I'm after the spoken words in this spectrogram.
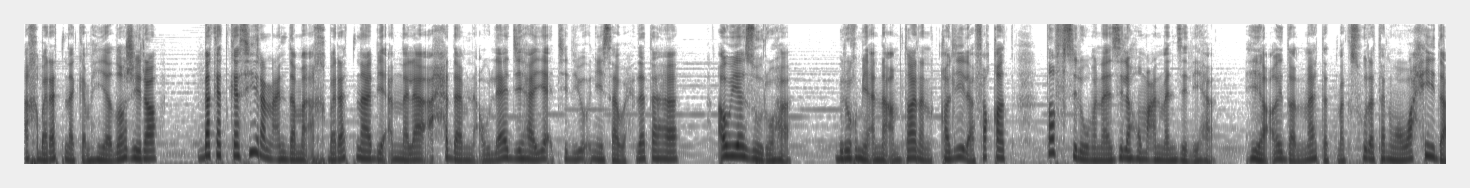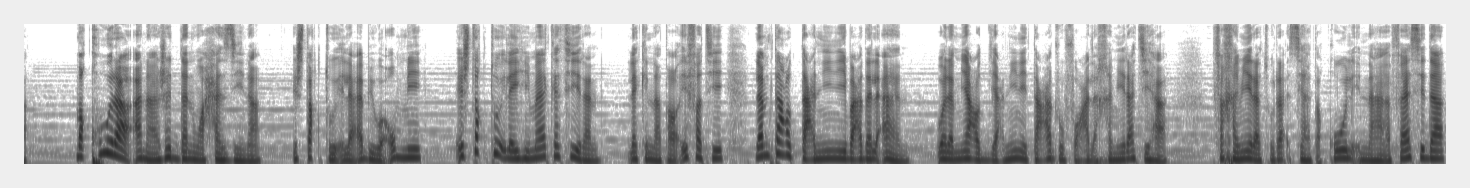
أخبرتنا كم هي ضجرة. بكت كثيرا عندما أخبرتنا بأن لا أحد من أولادها يأتي ليؤنس وحدتها أو يزورها برغم أن أمطارا قليلة فقط تفصل منازلهم عن منزلها. هي أيضا ماتت مكسورة ووحيدة. مقهورة أنا جدا وحزينة. اشتقت إلى أبي وأمي. اشتقت إليهما كثيرا لكن طائفتي لم تعد تعنيني بعد الآن ولم يعد يعنيني التعرف على خميرتها. فخميرة رأسها تقول إنها فاسدة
